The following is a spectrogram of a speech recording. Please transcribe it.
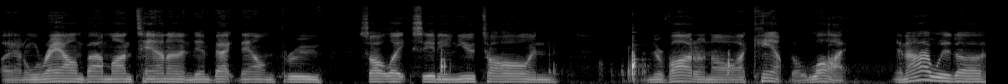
and around by Montana and then back down through Salt Lake City and Utah and Nevada and all, I camped a lot. And I would, uh,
